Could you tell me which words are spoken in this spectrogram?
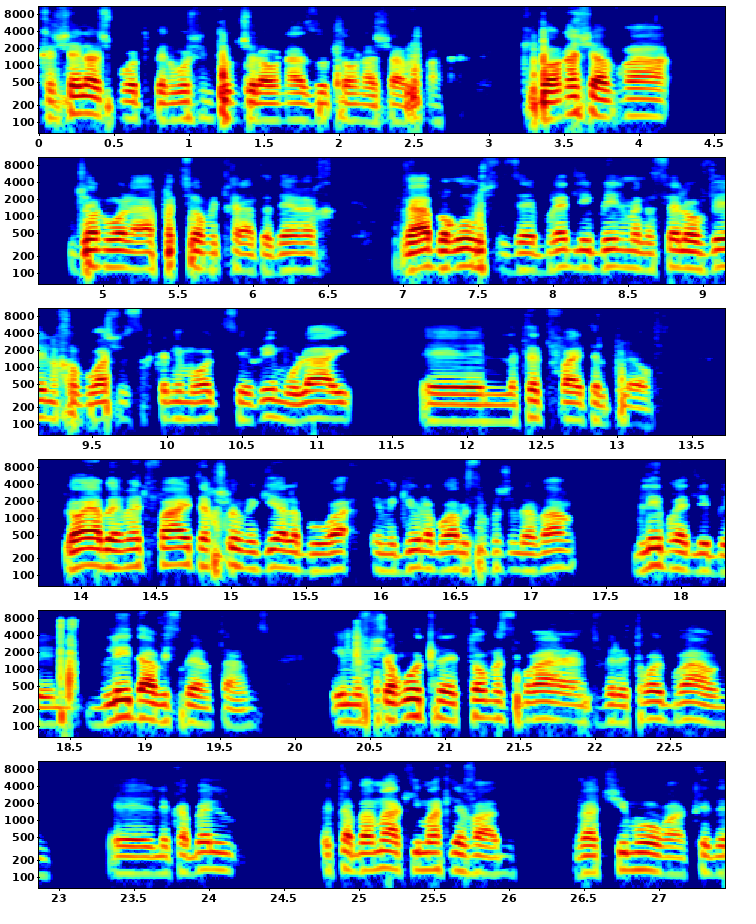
קשה להשוות בין וושינגטון של העונה הזאת לעונה שעברה. כי בעונה שעברה, ג'ון וול היה פצוע מתחילת הדרך, והיה ברור שזה ברדלי ביל מנסה להוביל חבורה של שחקנים מאוד צעירים, אולי אה, לתת fight על פלייאוף. לא היה באמת fight, איכשהו הם, הגיע לבועה, הם הגיעו לבועה בסופו של דבר, בלי ברדלי ביל, בלי דאביס ברטאנס, עם אפשרות לתומאס בריאנט ולטרוי בראון אה, לקבל את הבמה כמעט לבד. והאצ'ימורה כדי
